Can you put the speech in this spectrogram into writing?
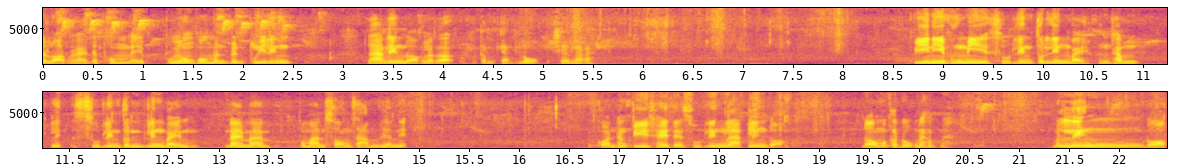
ตลอดก็ได้แต่ผมไอปุ๋ยของผมมันเป็นปุ๋ยเร่งรากเร่งดอก แล้วก็กำจัดโรคเชื้อรา ปีนี้เพิ่งมีสูตรเร่งต้นเร่งใบ เพิ่งทำสูตรเร่งต้นเร่งใบได้มาประมาณสองสามเดือนนี้ก่อนทั้งปีใช้แต่สูตรเร่งรากเร่งดอก ดอกมันกระดกนะครับ มันเร่งดอก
